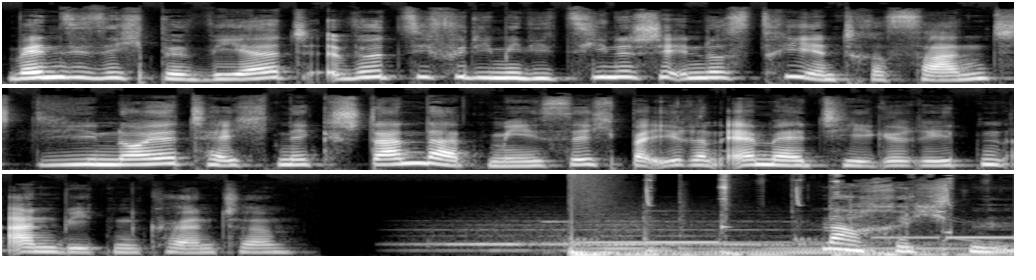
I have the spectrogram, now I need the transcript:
Wenn sie sich bewährt, wird sie für die medizinische Industrie interessant, die die neue Technik standardmäßig bei ihren MRT-Geräten anbieten könnte. Nachrichten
